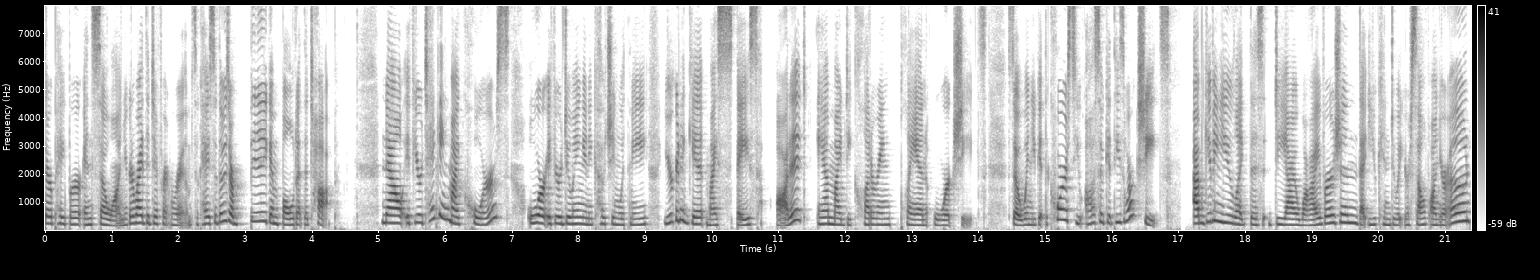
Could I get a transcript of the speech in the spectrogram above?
third paper, and so on. You're going to write the different rooms. Okay, so those are big and bold at the top. Now, if you're taking my course or if you're doing any coaching with me, you're going to get my space audit and my decluttering plan worksheets. So when you get the course, you also get these worksheets. I'm giving you like this DIY version that you can do it yourself on your own.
